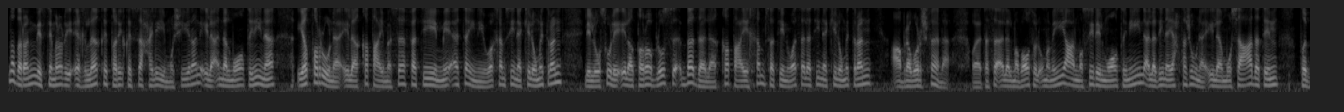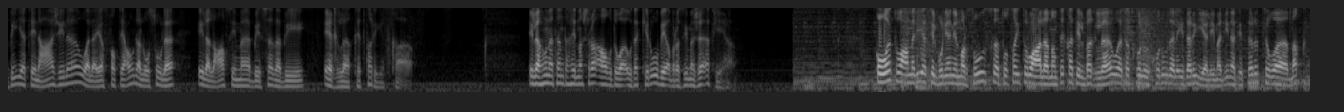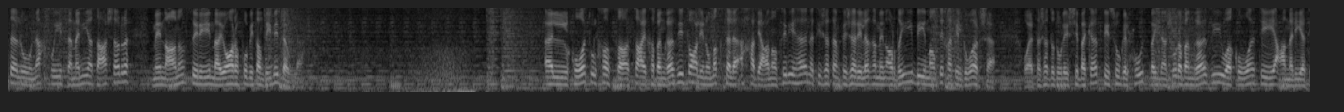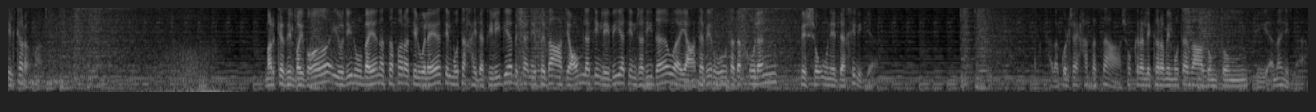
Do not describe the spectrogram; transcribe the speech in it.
نظرا لاستمرار إغلاق الطريق الساحلي مشيرا إلى أن المواطنين يضطرون إلى قطع مسافة 250 كيلومترا للوصول إلى طرابلس بدل قطع 35 كيلومترا عبر ورشفانة ويتساءل المبعوث الأممي عن مصير المواطنين الذين يحتاجون إلى مساعدة طبية عاجلة ولا يستطيعون الوصول إلى العاصمة بسبب إغلاق الطريق. إلى هنا تنتهي النشرة. أعود وأذكر بأبرز ما جاء فيها. قوات عملية البنيان المرصوص تسيطر على منطقة البغلة وتدخل الحدود الإدارية لمدينة سرت ومقتل نحو 18 من عناصر ما يعرف بتنظيم الدولة. القوات الخاصة الصاعقة بنغازي تعلن مقتل أحد عناصرها نتيجة انفجار لغم أرضي بمنطقة الجوارشة. ويتجدد الاشتباكات في سوق الحوت بين شورى بنغازي وقوات عملية الكرامة. مركز البيضاء يدين بيان سفارة الولايات المتحدة في ليبيا بشأن طباعة عملة ليبية جديدة ويعتبره تدخلا في الشؤون الداخلية. هذا كل شيء حتى الساعة. شكرا لكرم المتابعة. دمتم في أمان الله.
